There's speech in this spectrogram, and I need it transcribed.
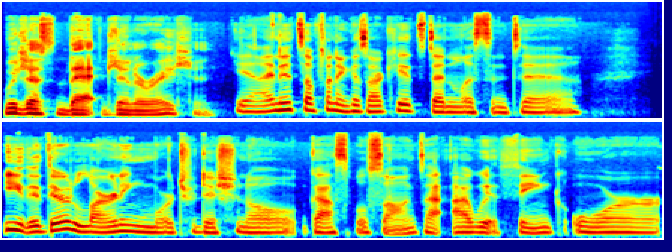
we're just that generation. yeah, and it's so funny because our kids doesn't listen to either. They're learning more traditional gospel songs, I, I would think, or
